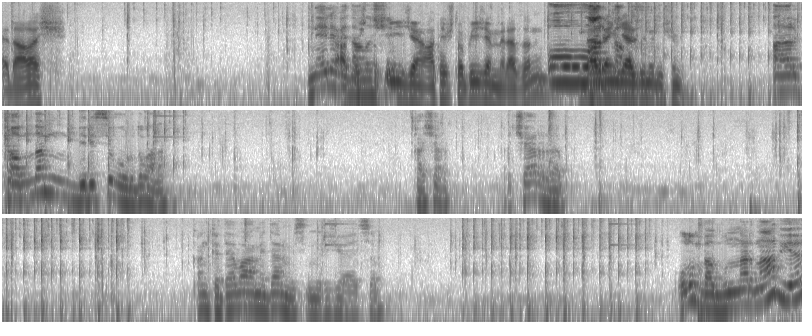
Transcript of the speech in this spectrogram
Vedalaş. Neyle Ateş topu vedalaşayım? yiyeceğim. Ateş topu yiyeceğim birazdan. Oo, Nereden arkam- geldiğini düşün. Arkamdan birisi vurdu bana. Kaçarım. Kaçarım. Kanka devam eder misin rica etsem? Oğlum ben bunlar ne yapıyor?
